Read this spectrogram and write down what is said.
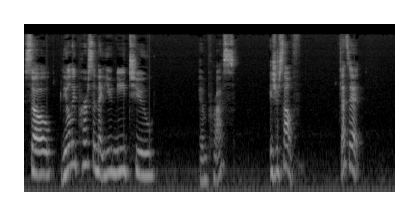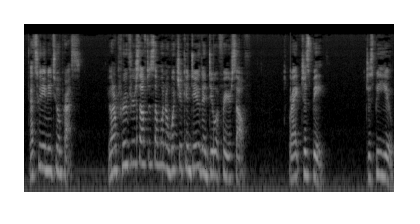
So the only person that you need to impress is yourself. That's it. That's who you need to impress. You want to prove yourself to someone and what you can do, then do it for yourself. Right? Just be. Just be you.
